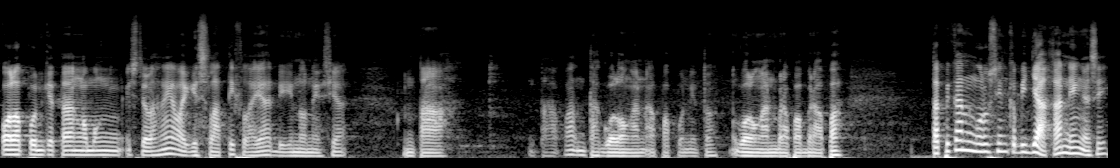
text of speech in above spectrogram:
walaupun kita ngomong istilahnya legislatif lah ya di Indonesia, entah entah apa, entah golongan apa pun itu, golongan berapa berapa, tapi kan ngurusin kebijakan ya nggak sih?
